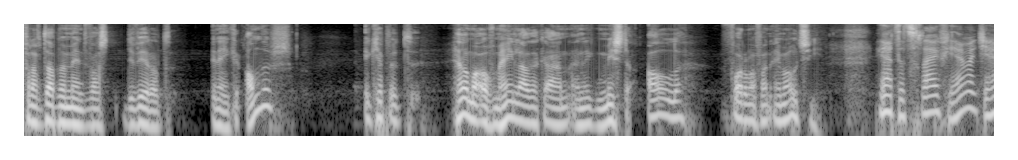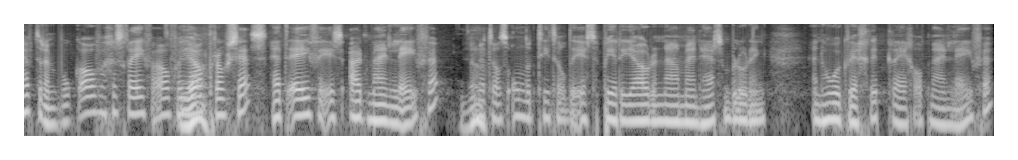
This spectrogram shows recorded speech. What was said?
vanaf dat moment was de wereld in één keer anders. Ik heb het helemaal over me heen laten gaan. En ik miste alle vormen van emotie. Ja, dat schrijf je, hè? want je hebt er een boek over geschreven over Ja. jouw proces. Het even is uit mijn leven. Ja. Met als ondertitel de eerste periode na mijn hersenbloeding en hoe ik weer grip kreeg op mijn leven.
